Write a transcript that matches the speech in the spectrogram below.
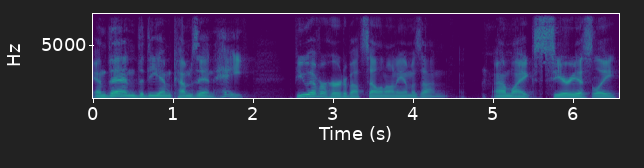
and then the DM comes in, "Hey, have you ever heard about selling on Amazon?" I'm like, "Seriously?"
